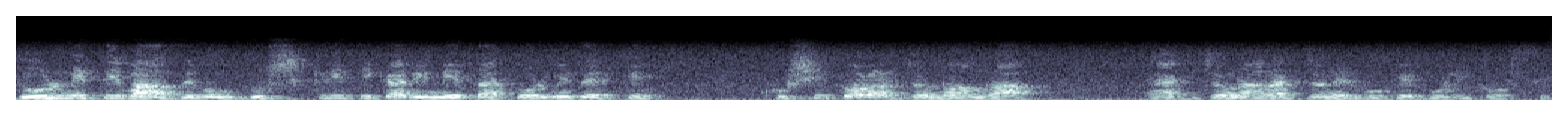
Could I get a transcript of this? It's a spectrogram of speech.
দুর্নীতিবাজ এবং দুষ্কৃতিকারী নেতা কর্মীদেরকে খুশি করার জন্য আমরা একজন আরেকজনের বুকে গুলি করছি।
